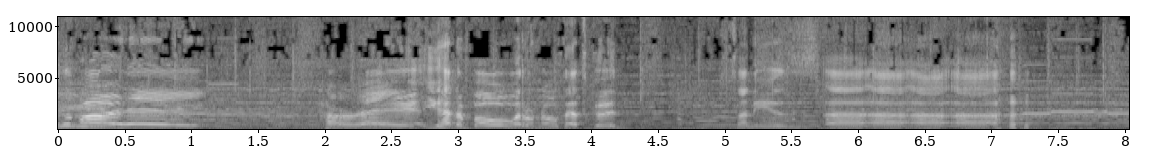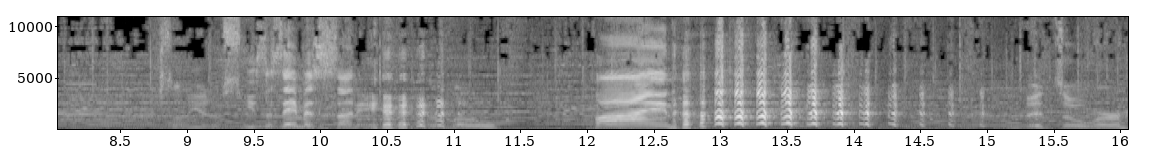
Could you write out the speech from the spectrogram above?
the party. Hooray! You had a bow. I don't know if that's good. Sunny is uh uh uh uh. Sonny had a He's the same as Sunny. Hello. Fine. The bit's over.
